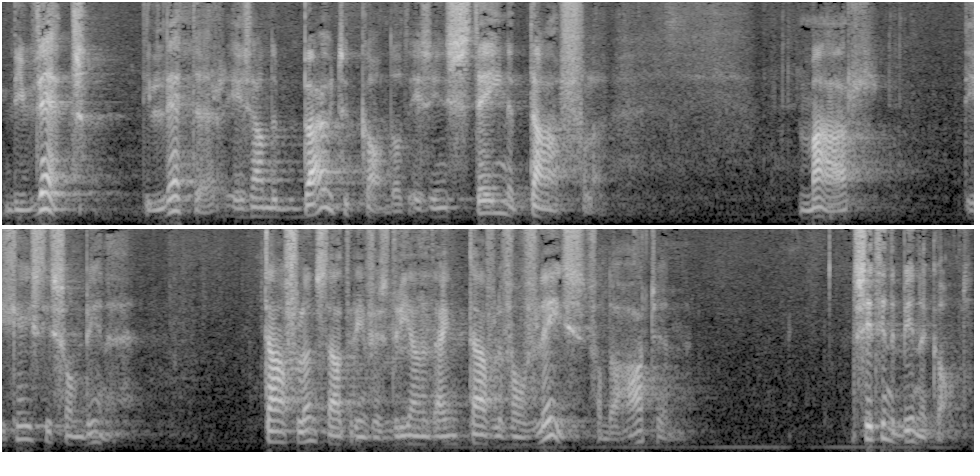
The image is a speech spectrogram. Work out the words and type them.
Die wet, die letter, is aan de buitenkant. Dat is in stenen tafelen. Maar die geest is van binnen. Tafelen, staat er in vers 3 aan het eind, tafelen van vlees, van de harten. Het zit in de binnenkant.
